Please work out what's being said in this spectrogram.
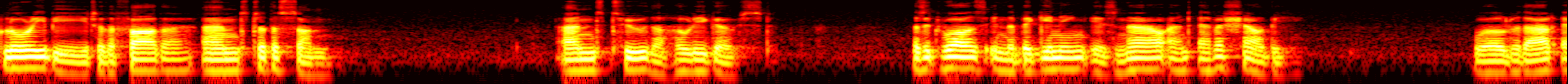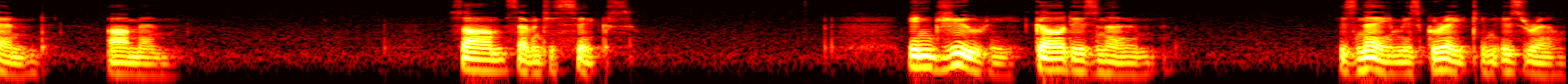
Glory be to the Father, and to the Son, and to the Holy Ghost, as it was in the beginning, is now, and ever shall be, world without end. Amen. Psalm 76 In Jewry God is known his name is great in Israel.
